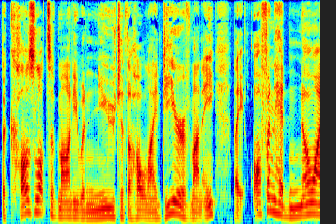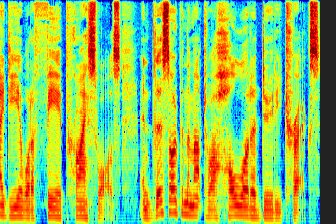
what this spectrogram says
because lots of Māori were new to the whole idea of money, they often had no idea what a fair price was, and this opened them up to a whole lot of dirty tricks.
